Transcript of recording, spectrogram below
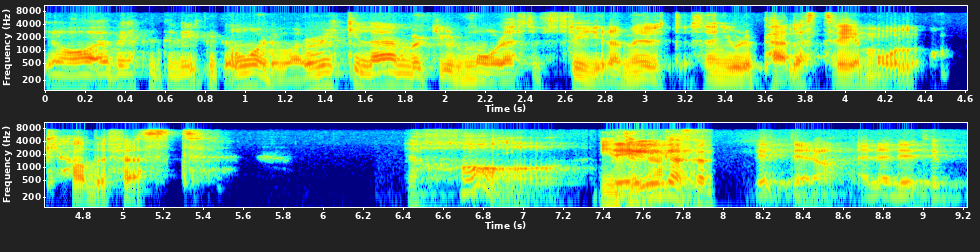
ja, jag vet inte vilket år det var. Ricky Lambert gjorde mål efter fyra minuter. Sen gjorde Palace tre mål och hade fest. Jaha, det är ju ganska nytt det då. Eller det är typ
